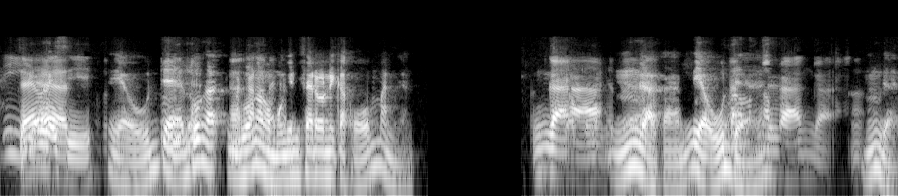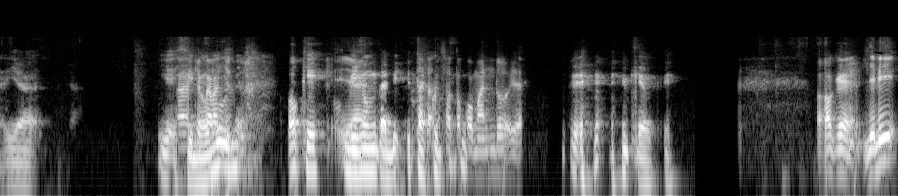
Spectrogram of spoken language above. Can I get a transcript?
Cewek sih. Ya udah, gua nggak Nah, gua kan nggak ada- ngomongin Veronica Koman kan. Enggak. Enggak kan? Ya udah. Enggak, enggak. Enggak, ya. Ya Nah, Shinobu. Oke, Iya. bingung tadi takut. satu komando ya Oke, oke. Oke, jadi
